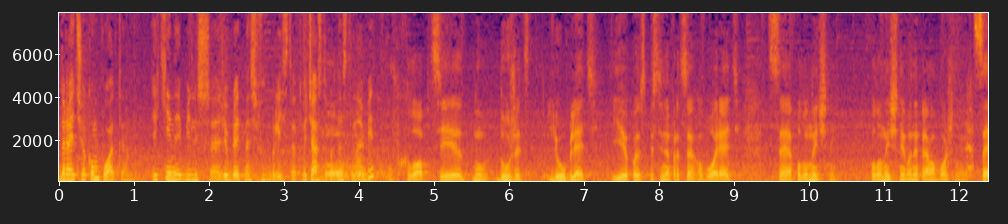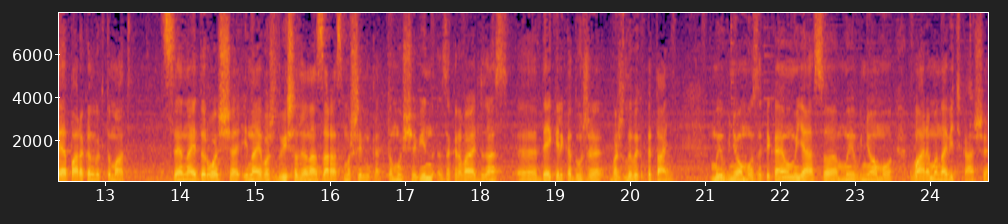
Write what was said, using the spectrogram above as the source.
До речі, компоти. Які найбільше люблять наші футболісти? От ви часто приносите на обід? Хлопці ну, дуже люблять і постійно про це говорять. Це полуничний. Полуничний вони прямо обожнюють. Це параконвектомат. Це найдорожча і найважливіша для нас зараз машинка, тому що він закриває для нас е, декілька дуже важливих питань. Ми в ньому запікаємо м'ясо, ми в ньому варимо навіть каші.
